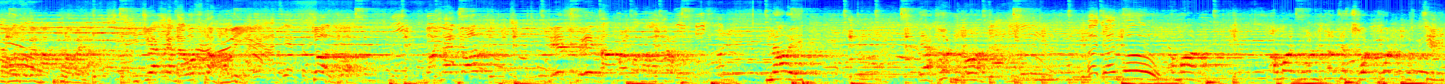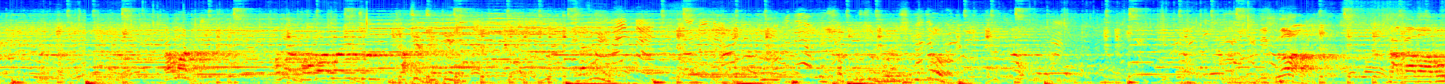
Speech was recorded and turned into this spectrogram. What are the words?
তখন তোকে ভাবতে হবে না। কিছু একটা ব্যবস্থা একটা। চল চল। বাসায় চল। ফ্রেশ হয়ে তারপর কথাবার্তা বলব না রে এখন নয়। জয়ন্ত আমার আমার মনটা যে ছটফট করছে আমার আমার বাবা মায়ের জন্য কাছে যেতে জানি এসব কিছু বলিস তো। বিপ্লব কাকা বাবু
